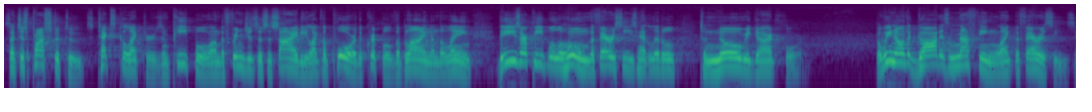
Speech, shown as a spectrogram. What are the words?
such as prostitutes, tax collectors, and people on the fringes of society, like the poor, the crippled, the blind, and the lame. These are people whom the Pharisees had little to no regard for. But we know that God is nothing like the Pharisees.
